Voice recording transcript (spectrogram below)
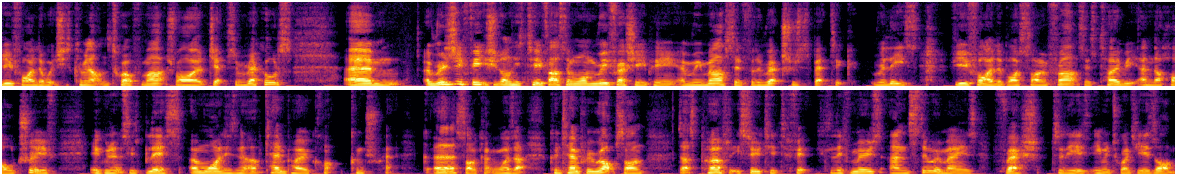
Viewfinder, which is coming out on the 12th of March via Jepson Records. Um, originally featured on his 2001 Refresh EP and remastered for the retrospective release Viewfinder by Simon Francis, Toby and the Whole Truth, Ignorance is Bliss, Unwind is an up-tempo, uh, sorry, can't that, contemporary rock song that's perfectly suited to fit to live moves and still remains fresh to the years, even 20 years on.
